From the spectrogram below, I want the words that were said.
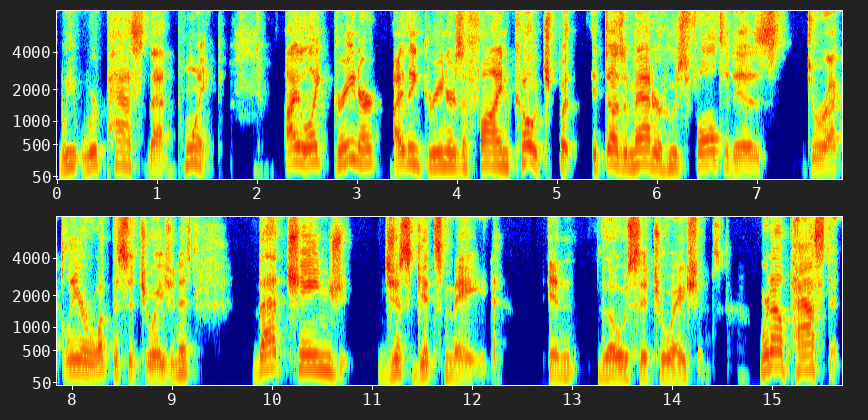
we we're past that point. I like Greener. I think Greener's a fine coach, but it doesn't matter whose fault it is directly or what the situation is. That change just gets made in those situations. We're now past it.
